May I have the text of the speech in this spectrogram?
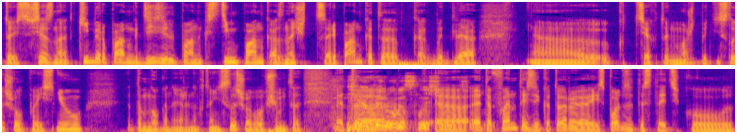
то есть все знают киберпанк, дизель-панк, стимпанк, а значит царь-панк это как бы для э, тех, кто, может быть, не слышал, поясню. Это много, наверное, кто не слышал. В общем-то, это... Я первый раз слышал. Э, это фэнтези, которое использует эстетику,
